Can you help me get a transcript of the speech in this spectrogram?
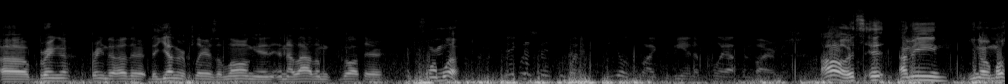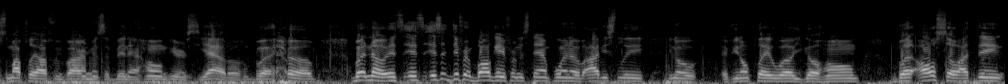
uh, bring bring the other the younger players along and, and, allow them to go out there and perform well. Take us into what it feels like to be in a playoff environment. Oh, it's it. I mean, you know, most of my playoff environments have been at home here in Seattle, but uh, but no, it's it's it's a different ball game from the standpoint of obviously, you know, if you don't play well, you go home. But also, I think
